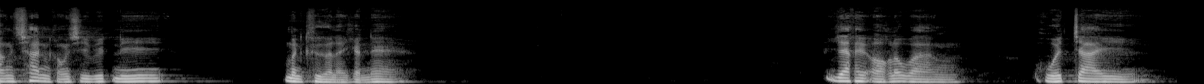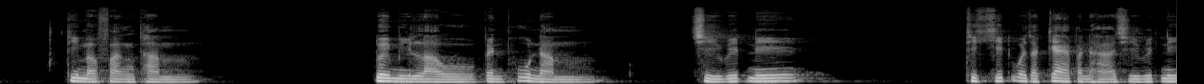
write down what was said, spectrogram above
ฟังก์ชันของชีวิตนี้ มันคืออะไรกันแน่ แยกให้ออกระหว่าง หัวใจที่มาฟังธรรม ด้วยมีเราเป็นผู้นำชีวิตนี้ ที่คิดว่าจะแก้ปัญหาชีวิตนี้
